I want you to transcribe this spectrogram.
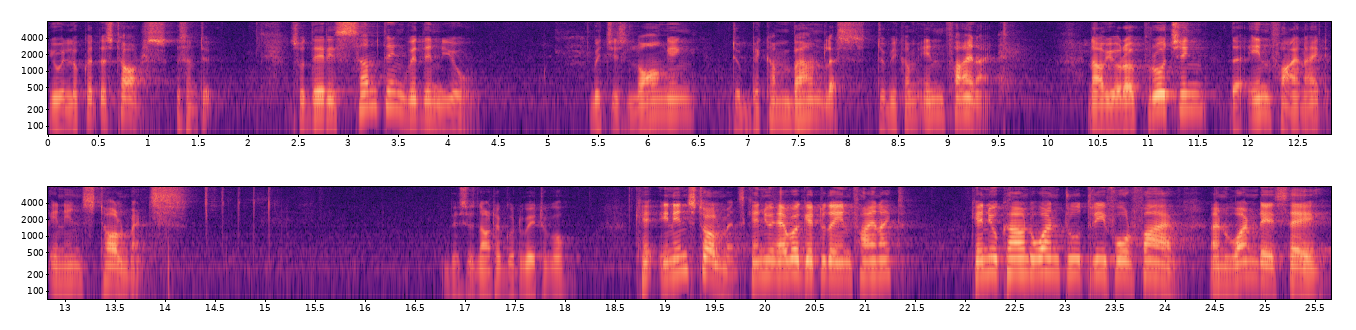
You will look at the stars, isn't it? So there is something within you which is longing to become boundless, to become infinite. Now you're approaching the infinite in installments. This is not a good way to go. in installments, can you ever get to the infinite? Can you count one, two, three, four, five and one day say,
